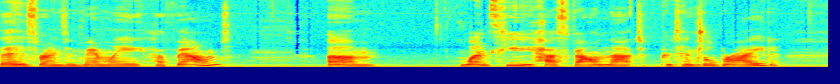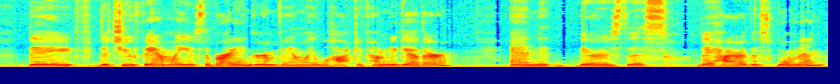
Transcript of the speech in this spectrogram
that his friends and family have found. Um, once he has found that potential bride, they, the two families, the bride and groom family, will have to come together. And there is this, they hire this woman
